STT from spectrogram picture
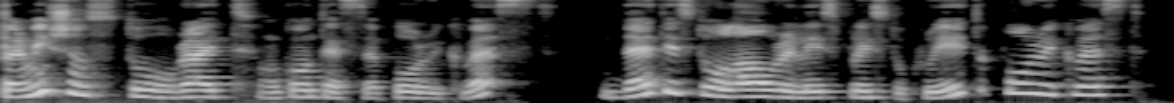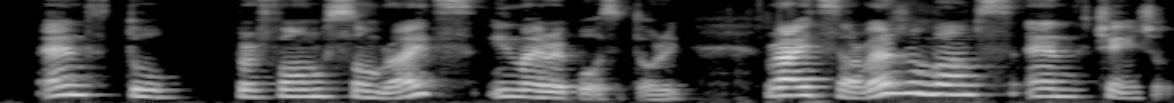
Permissions to write on contents a pull request, that is to allow release please to create a pull request and to perform some writes in my repository. Writes are version bumps and changelog.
